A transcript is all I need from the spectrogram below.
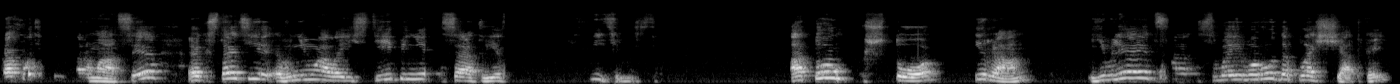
проходит информация, кстати, в немалой степени соответствует действительности. О том, что Иран является своего рода площадкой,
